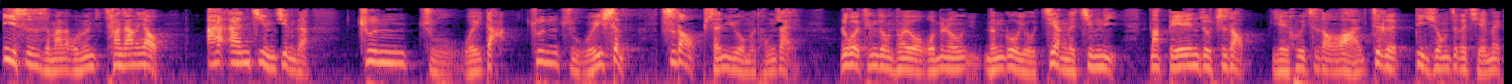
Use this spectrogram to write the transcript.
意思是什么呢？我们常常要安安静静的尊主为大，尊主为圣，知道神与我们同在。如果听众朋友我们能能够有这样的经历，那别人就知道，也会知道哇，这个弟兄这个姐妹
